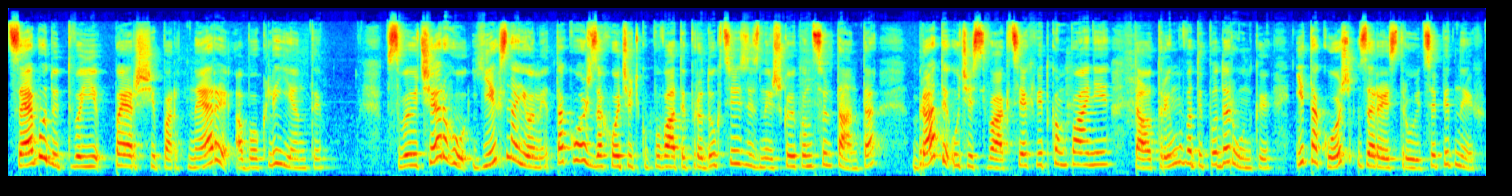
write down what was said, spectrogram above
Це будуть твої перші партнери або клієнти. В свою чергу, їх знайомі також захочуть купувати продукцію зі знижкою консультанта, брати участь в акціях від компанії та отримувати подарунки, і також зареєструються під них.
